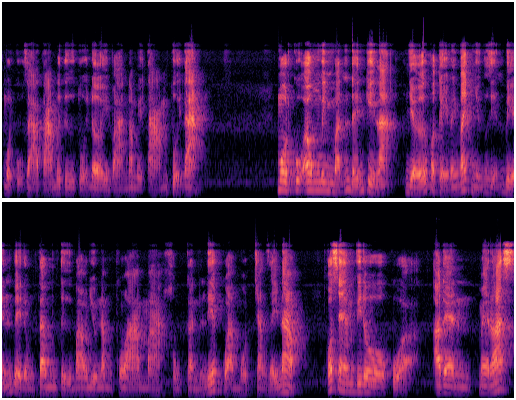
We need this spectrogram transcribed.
một cụ già 84 tuổi đời và 58 tuổi đảng một cụ ông minh mẫn đến kỳ lạ, nhớ và kể vanh vách những diễn biến về đồng tâm từ bao nhiêu năm qua mà không cần liếc qua một trang giấy nào. Có xem video của Aden Meras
